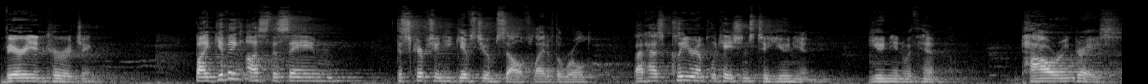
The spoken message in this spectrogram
Very encouraging. By giving us the same description he gives to himself, light of the world, that has clear implications to union, union with him, power and grace.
